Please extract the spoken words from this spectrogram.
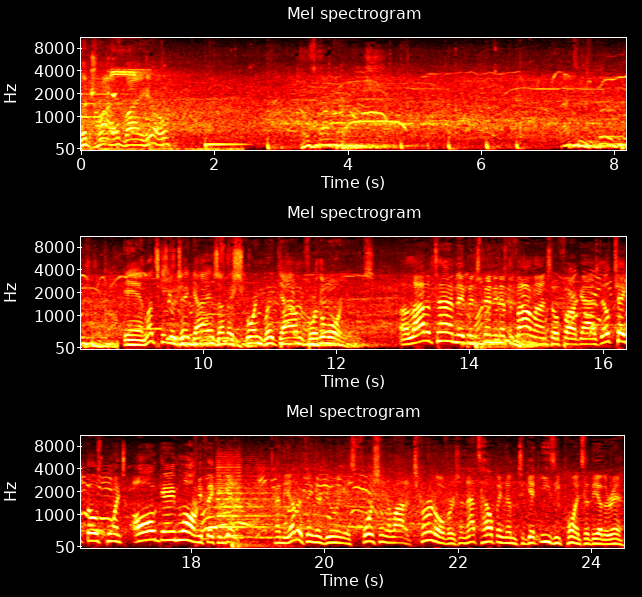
The drive by Hill. And let's get your take, guys, on the scoring breakdown for the Warriors. A lot of time they've been spending at the foul line so far, guys. They'll take those points all game long if they can get it. And the other thing they're doing is forcing a lot of turnovers, and that's helping them to get easy points at the other end.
